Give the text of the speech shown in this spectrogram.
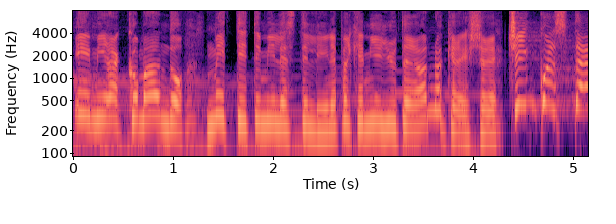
e mi raccomando, mettetemi le stelline perché mi aiuteranno a crescere. 5 stelle!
